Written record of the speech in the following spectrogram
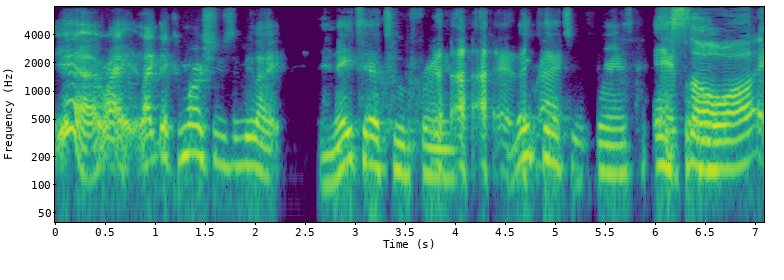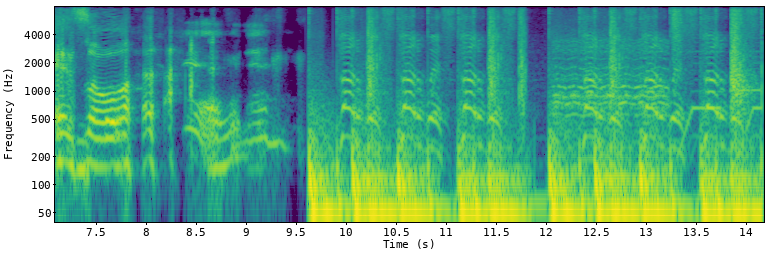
Yeah, right. Like the commercial used to be like, and they tell two friends, and they tell two friends, and, and so on, and so on. yeah, man. Slaughter West, Slaughter West, Slaughter West. Slaughter West, Slaughter West, Slaughter West.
